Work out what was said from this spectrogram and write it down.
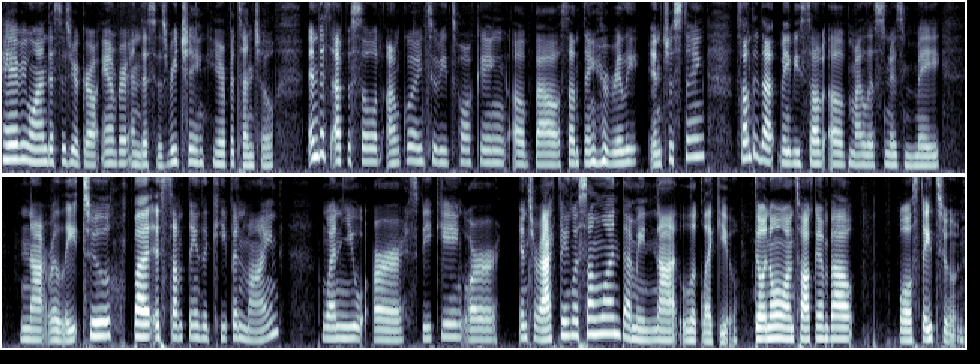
Hey everyone, this is your girl Amber, and this is Reaching Your Potential. In this episode, I'm going to be talking about something really interesting, something that maybe some of my listeners may not relate to, but it's something to keep in mind when you are speaking or interacting with someone that may not look like you. Don't know what I'm talking about? Well, stay tuned.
